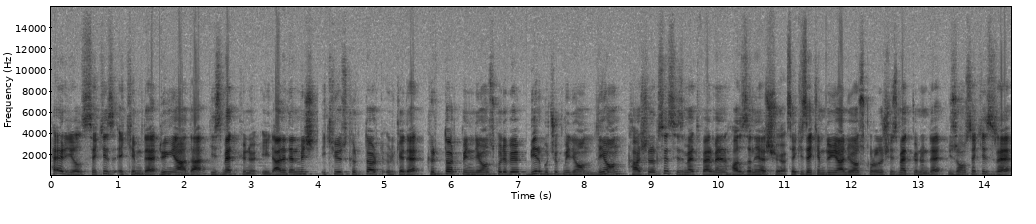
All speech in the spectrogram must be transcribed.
her yıl 8 Ekim'de dünyada hizmet günü ilan edilmiş. 244 ülkede 44 bin Lions kulübü, 1,5 milyon Lyon karşılıksız hizmet vermenin hazzını yaşıyor. 8 Ekim Dünya Lions Kuruluş Hizmet Günü'nde 118R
